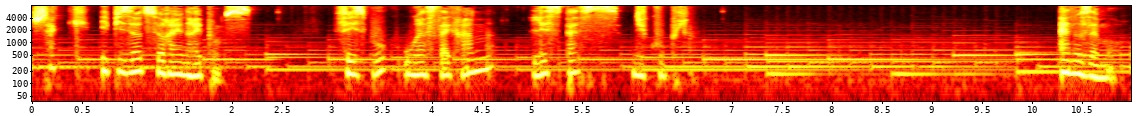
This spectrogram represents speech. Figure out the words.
Chaque épisode sera une réponse. Facebook ou Instagram, l'espace du couple. À nos amours.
